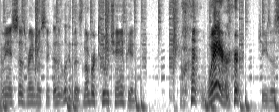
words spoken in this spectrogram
I mean, it says Rainbow Six. uh, Look at this, number two champion. What? Where? Jesus.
